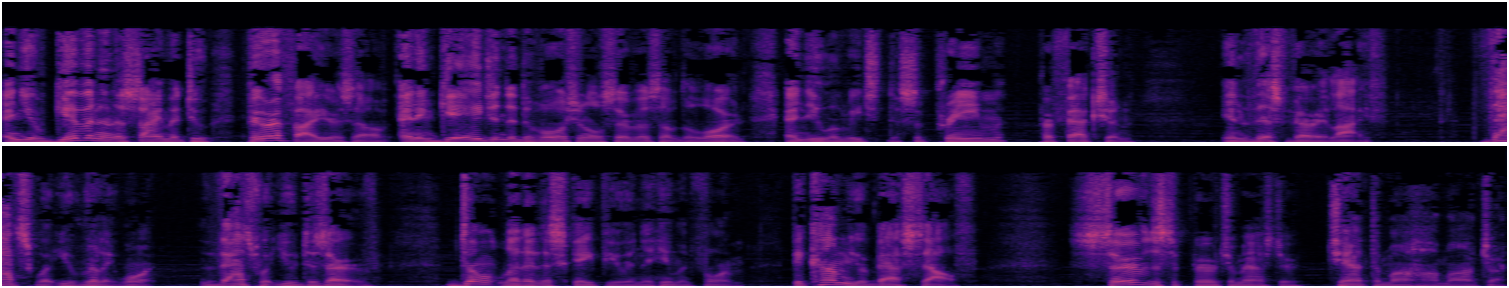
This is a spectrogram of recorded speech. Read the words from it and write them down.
And you've given an assignment to purify yourself and engage in the devotional service of the Lord, and you will reach the supreme perfection in this very life. That's what you really want. That's what you deserve. Don't let it escape you in the human form. Become your best self. Serve the spiritual master. Chant the Maha Mantra.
